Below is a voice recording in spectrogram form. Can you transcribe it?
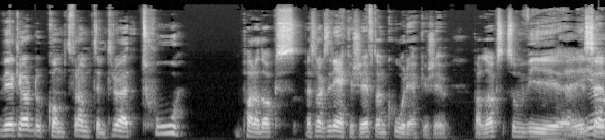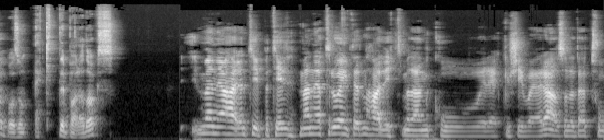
vi er klart å kommet frem til, tror jeg, to paradoks, et slags rekeskift, og en korekursiv paradoks, som vi, vi Eh, ser på som ekte paradoks. Men jeg har en type til. Men jeg tror egentlig den har litt med den korekursiv å gjøre. Altså dette er to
